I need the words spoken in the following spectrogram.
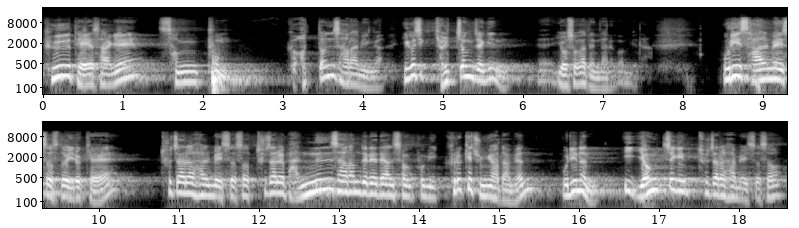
그 대상의 성품, 그 어떤 사람인가, 이것이 결정적인 요소가 된다는 겁니다. 우리 삶에 있어서도 이렇게 투자를 할에 있어서 투자를 받는 사람들에 대한 성품이 그렇게 중요하다면 우리는 이 영적인 투자를 함에 있어서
